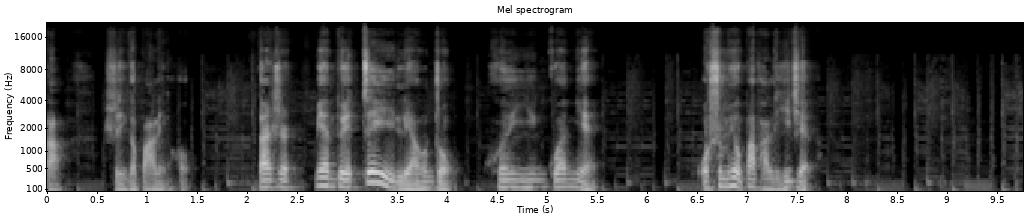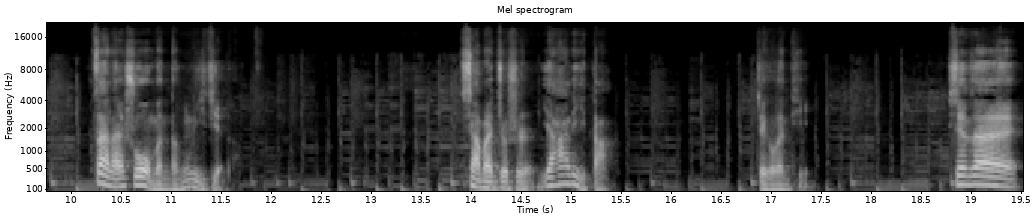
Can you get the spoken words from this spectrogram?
大，是一个八零后，但是面对这两种婚姻观念，我是没有办法理解的。再来说我们能理解的，下面就是压力大。这个问题，现在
